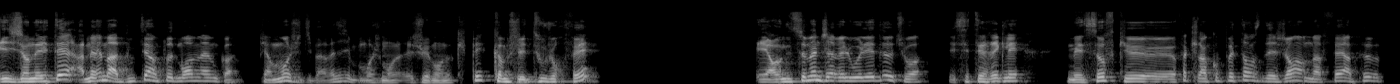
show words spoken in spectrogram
Et j'en étais à même à douter un peu de moi-même quoi. Puis à un moment, je dis bah vas-y, moi je vais m'en occuper comme je l'ai toujours fait. Et en une semaine, j'avais loué les deux, tu vois. Et c'était réglé. Mais sauf que, en fait, l'incompétence des gens m'a fait un peu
